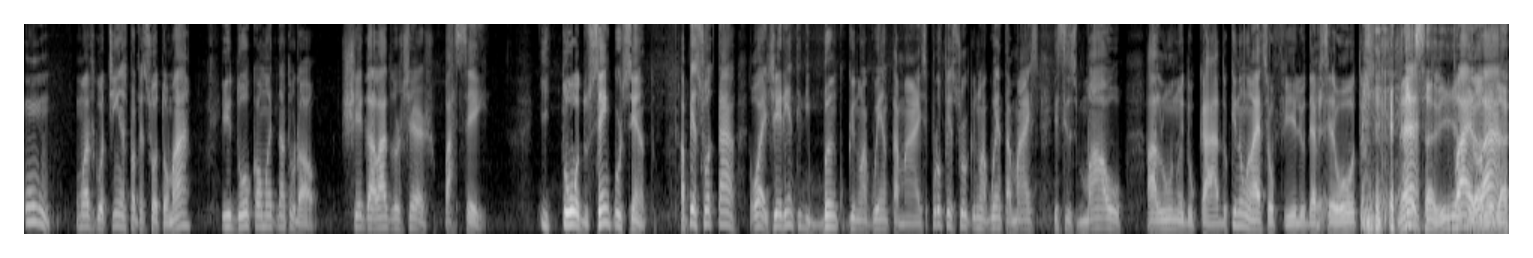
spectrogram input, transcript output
um, umas gotinhas para a pessoa tomar e dou calmante natural. Chega lá, doutor Sérgio, passei. E todos, 100%. A pessoa tá, olha, gerente de banco que não aguenta mais, professor que não aguenta mais, esses mal aluno educado, que não é seu filho, deve ser outro, né? Sabia, Vai lá,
